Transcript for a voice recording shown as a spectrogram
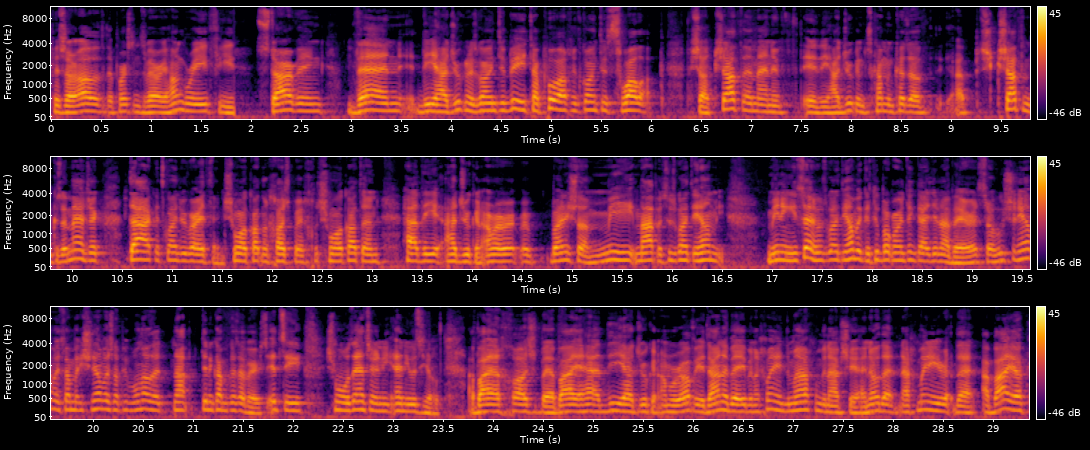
Fishar of, if the person's very hungry, if he's starving, then the hadrukin is going to be tapuach is going to swell up. And if the hadrukin is coming because of uh, because of magic, dak it's going to be very thin. Shmuel katan chashbe Shmuel katan had the hadrukin. Me mapis who's going to help me? Meaning, he said, who's going to help me? Because people are going to think that I didn't have Eretz. So who should help me? Somebody should help me so people know that not didn't come because of Eretz. Itzi, Shmuel was answered and he, and he was healed. Abaya Chosh, Abaya had the Hadrukan, Amaravi, Adanabe, Ben Achmeni, Demachim, Ben I know that Nachmeni, that Abaya,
